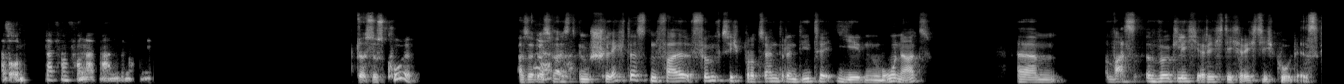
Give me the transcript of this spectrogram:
Also unter 500 machen wir noch nicht. Das ist cool. Also das ja. heißt im schlechtesten Fall 50 Prozent Rendite jeden Monat, ähm, was wirklich richtig, richtig gut ist.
